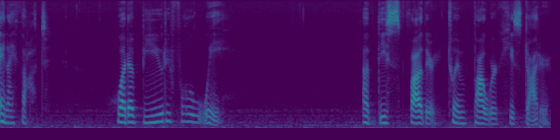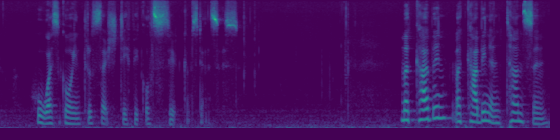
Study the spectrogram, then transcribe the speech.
And I thought, what a beautiful way of this father to empower his daughter who was going through such difficult circumstances. McCubbin, McCubbin and Thompson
